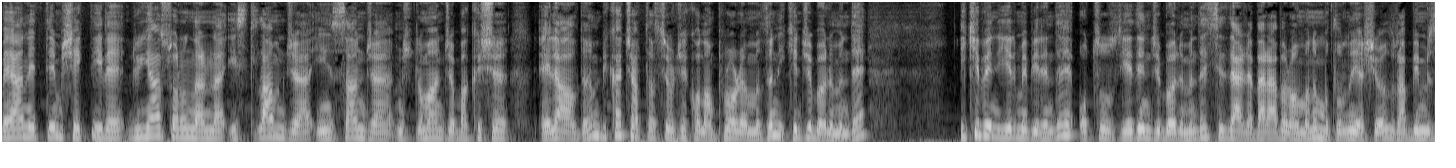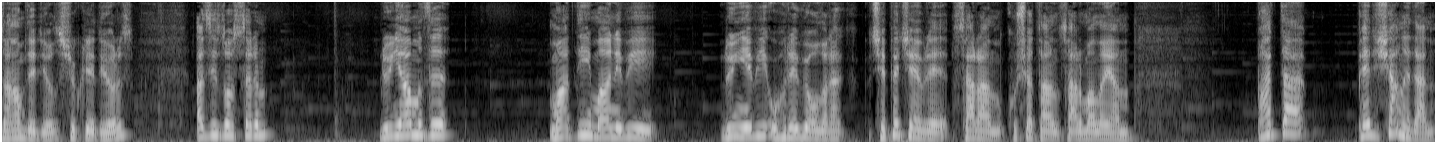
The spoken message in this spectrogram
beyan ettiğim şekliyle dünya sorunlarına İslamca, insanca, Müslümanca bakışı ele aldığım birkaç hafta sürecek olan programımızın ikinci bölümünde 2021'inde 37. bölümünde sizlerle beraber olmanın mutluluğunu yaşıyoruz. Rabbimize hamd ediyoruz, şükrediyoruz. Aziz dostlarım, dünyamızı maddi, manevi, dünyevi, uhrevi olarak çepeçevre saran, kuşatan, sarmalayan, hatta perişan eden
